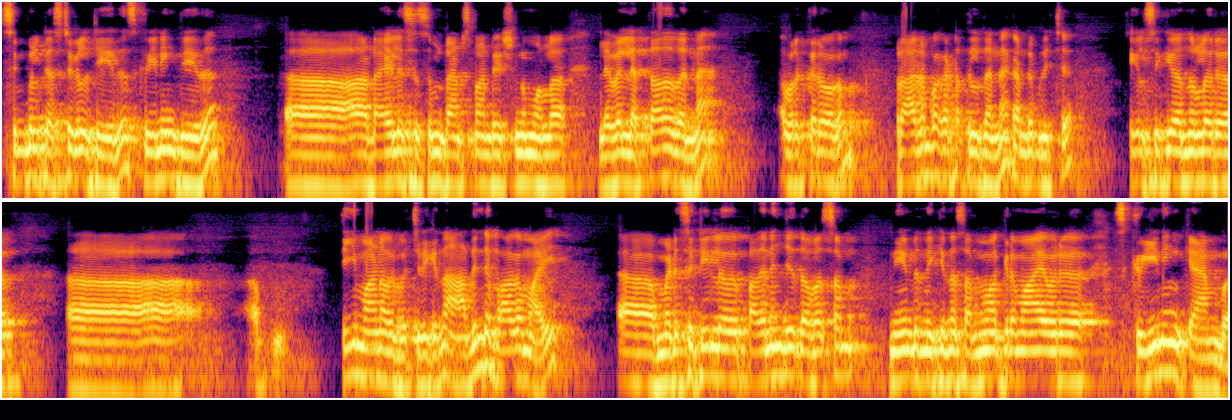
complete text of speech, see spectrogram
സിമ്പിൾ ടെസ്റ്റുകൾ ചെയ്ത് സ്ക്രീനിങ് ചെയ്ത് ഡയാലിസിസും ട്രാൻസ്പ്ലാന്റേഷനും ഉള്ള ലെവലിൽ എത്താതെ തന്നെ വൃക്കരോഗം പ്രാരംഭഘട്ടത്തിൽ തന്നെ കണ്ടുപിടിച്ച് ചികിത്സിക്കുക എന്നുള്ളൊരു തീമാണ് അവർ വച്ചിരിക്കുന്നത്. അതിന്റെ ഭാഗമായി മെഡിസിറ്റിയിൽ പതിനഞ്ച് ദിവസം നീണ്ടു നിൽക്കുന്ന സമഗ്രമായ ഒരു സ്ക്രീനിങ് ക്യാമ്പ്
